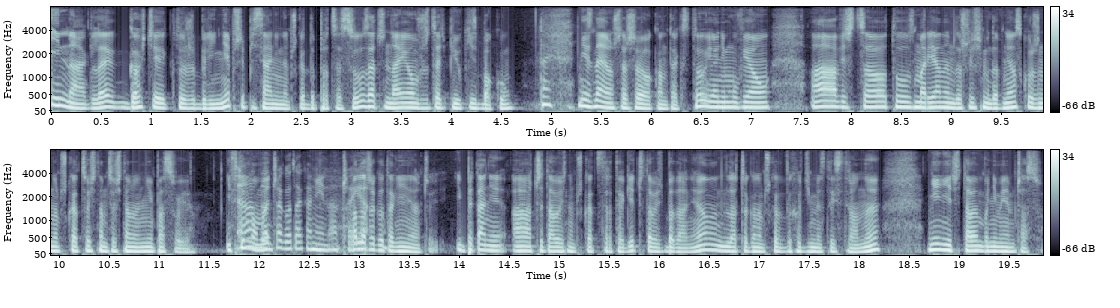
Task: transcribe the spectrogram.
i nagle goście, którzy byli nieprzypisani na przykład do procesu, zaczynają wrzucać piłki z boku. Tak. Nie znają szerszego kontekstu i oni mówią, a wiesz co, tu z Marianem doszliśmy do wniosku, że na przykład coś tam, coś tam nie pasuje. I w tym a momencie. Dlaczego tak, a nie inaczej? A dlaczego tak, a nie inaczej? I pytanie, a czytałeś na przykład strategię, czytałeś badania? Dlaczego na przykład wychodzimy z tej strony? Nie, nie czytałem, bo nie miałem czasu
